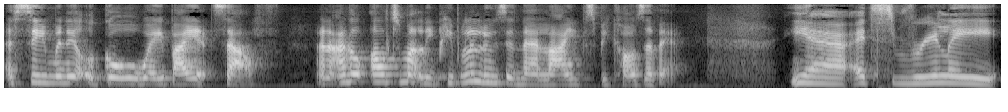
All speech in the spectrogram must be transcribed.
assuming it'll go away by itself. And ultimately, people are losing their lives because of it. Yeah, it's really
